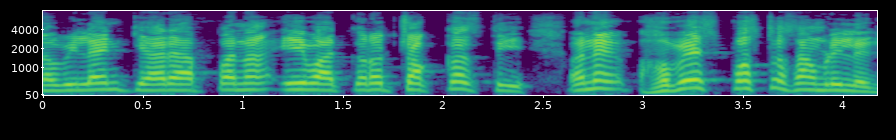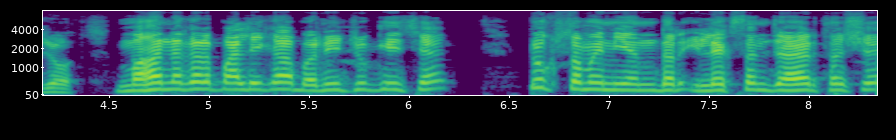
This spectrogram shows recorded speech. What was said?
નવી લાઈન ક્યારે આપવાના એ વાત કરો ચોક્કસથી. અને હવે સ્પષ્ટ સાંભળી લેજો. મહાનગરપાલિકા બની ચૂકી છે. ટૂંક સમયની અંદર ઇલેક્શન જાહેર થશે.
